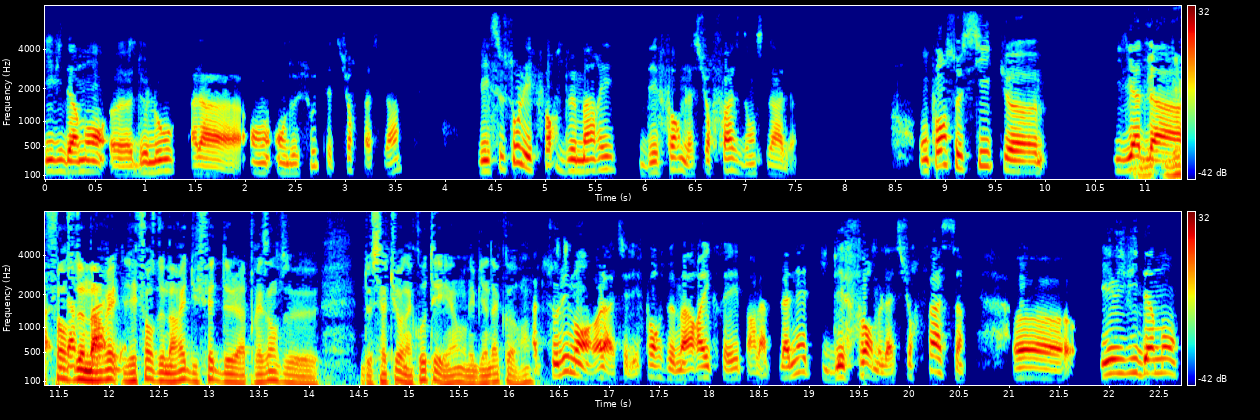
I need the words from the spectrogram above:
évidemment euh, de l'eau en, dessous de cette surface-là, et ce sont les forces de marée qui déforment la surface d'Encelade. On pense aussi que il y a de la les forces de marée, les forces de marée du fait de la présence de, Saturne à côté, hein, on est bien d'accord. Hein. Absolument, voilà, c'est les forces de marée créées par la planète qui déforment la surface. Euh, et évidemment,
